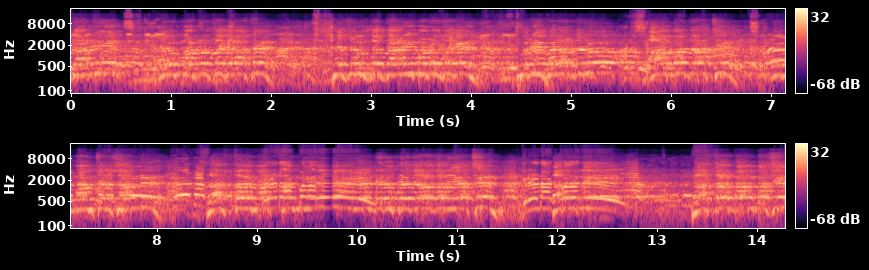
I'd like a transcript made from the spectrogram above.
গাড়ি আছে, সে সমস্ত গাড়ি ফেলার জন্য আহ্বান জানাচ্ছি। মঞ্চের সামনে রাস্তার মাঝখানে উপরে যারা দাঁড়িয়ে আছেন তাদেরকে রাস্তার বাম পাশে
